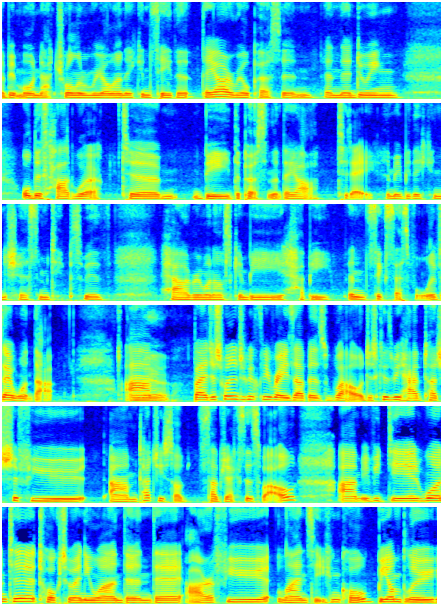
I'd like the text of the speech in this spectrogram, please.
a bit more natural and real, and they can see that they are a real person and they're doing all this hard work to be the person that they are today. And maybe they can share some tips with how everyone else can be happy and successful if they want that. Um, Yeah. But I just wanted to quickly raise up as well, just because we have touched a few um, touchy sub- subjects as well. Um, if you did want to talk to anyone, then there are a few lines that you can call. Beyond Blue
